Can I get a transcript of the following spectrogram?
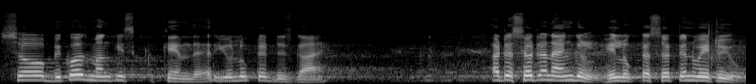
So, because monkeys came there, you looked at this guy, at a certain angle, he looked a certain way to you.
